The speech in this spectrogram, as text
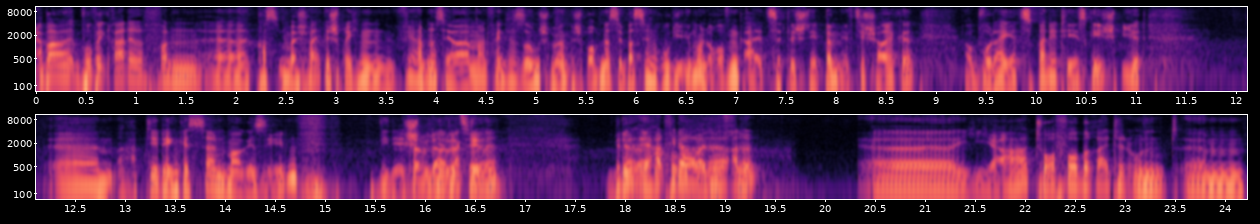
Aber wo wir gerade von äh, Kosten bei Schalke sprechen, wir haben das ja am Anfang der Saison schon mal besprochen, dass Sebastian Rudi immer noch auf dem Gehaltszettel steht beim FC Schalke, obwohl er jetzt bei der TSG spielt. Ähm, habt ihr den gestern mal gesehen? Wie der er spielt wieder alle aktuell? Zähne? Bitte? er hat wieder äh, alle, ne? äh, ja, Tor vorbereitet und ähm,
